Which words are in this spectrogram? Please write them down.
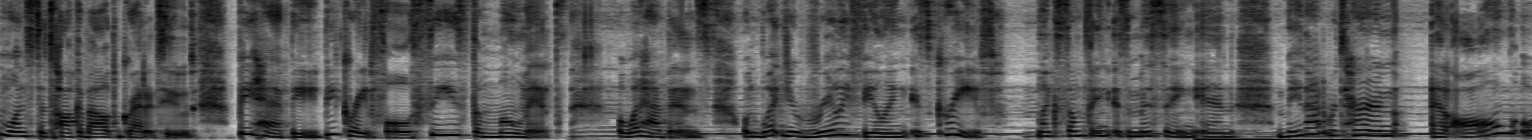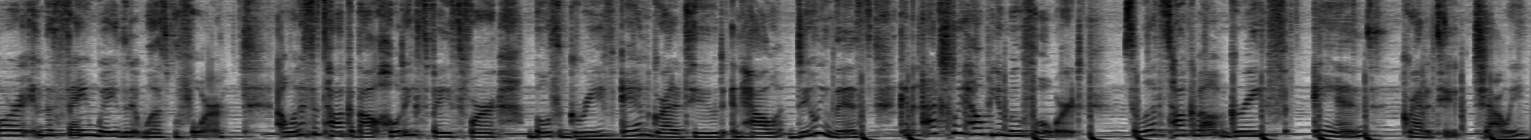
everyone wants to talk about gratitude. Be happy, be grateful, seize the moment. But what happens when what you're really feeling is grief? Like something is missing and may not return at all or in the same way that it was before. I want us to talk about holding space for both grief and gratitude and how doing this can actually help you move forward. So let's talk about grief and gratitude, shall we?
